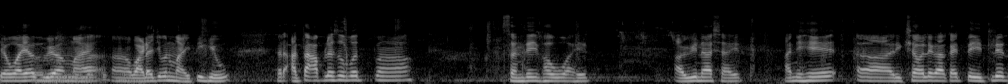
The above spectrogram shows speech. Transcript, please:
तेव्हा या वि- मा अ, वाड्याची पण माहिती घेऊ. तर आता आपल्यासोबत संदेश भाऊ आहेत अविनाश आहेत आणि हे रिक्षावाले काका आहेत ते इथलेच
